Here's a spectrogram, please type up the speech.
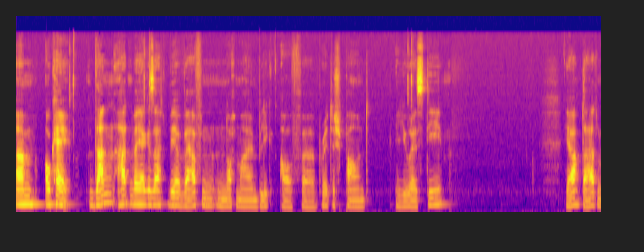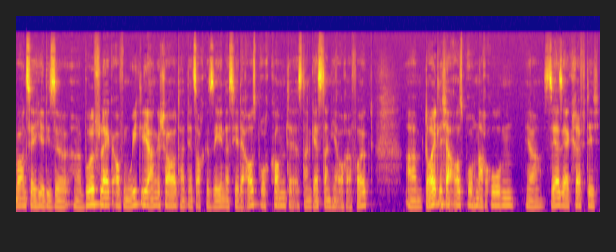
Ähm, okay, dann hatten wir ja gesagt, wir werfen nochmal einen Blick auf äh, British Pound USD. Ja, da hatten wir uns ja hier diese äh, Bull Flag auf dem Weekly angeschaut, hatten jetzt auch gesehen, dass hier der Ausbruch kommt. Der ist dann gestern hier auch erfolgt. Ähm, deutlicher Ausbruch nach oben, ja, sehr, sehr kräftig.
